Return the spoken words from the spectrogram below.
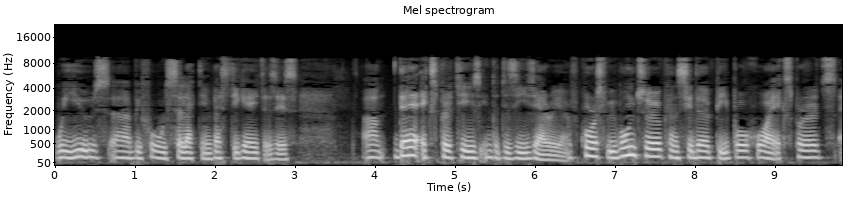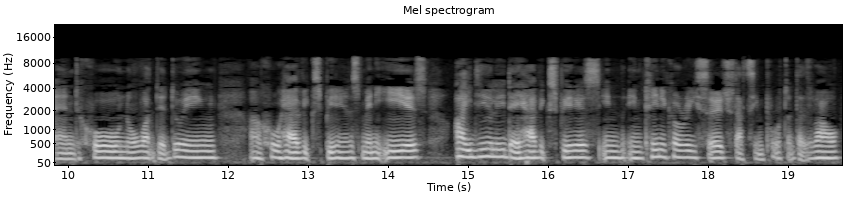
we use uh, before we select investigators is um, their expertise in the disease area. Of course, we want to consider people who are experts and who know what they're doing, uh, who have experience many years. Ideally, they have experience in, in clinical research. That's important as well.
